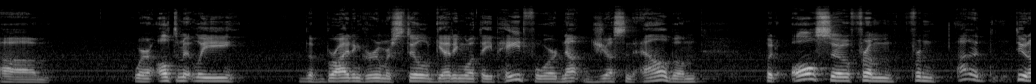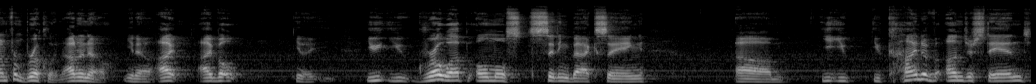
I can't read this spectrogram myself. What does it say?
um, where ultimately the bride and groom are still getting what they paid for, not just an album, but also from from I don't, dude, I'm from Brooklyn. I don't know, you know, I I vote, you know, you you grow up almost sitting back saying, um, you, you you kind of understand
